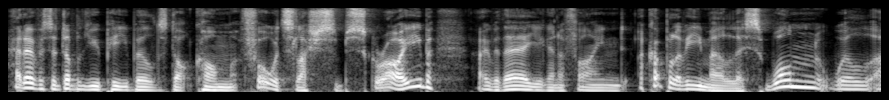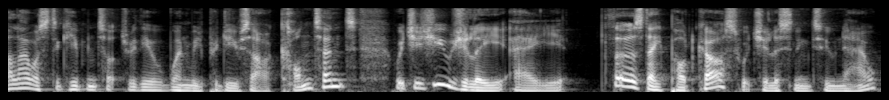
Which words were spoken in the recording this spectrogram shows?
Head over to wpbuilds.com forward slash subscribe. Over there, you're going to find a couple of email lists. One will allow us to keep in touch with you when we produce our content, which is usually a Thursday podcast, which you're listening to now,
